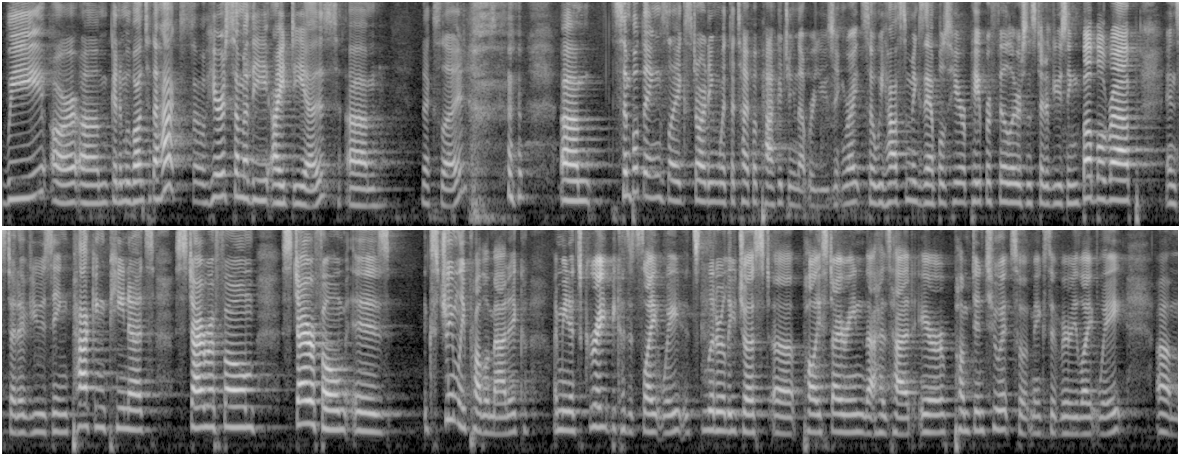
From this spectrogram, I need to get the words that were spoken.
we are um, going to move on to the hacks. So here are some of the ideas. Um, next slide. Um, simple things like starting with the type of packaging that we're using, right? So we have some examples here, paper fillers instead of using bubble wrap, instead of using packing peanuts, styrofoam. Styrofoam is extremely problematic. I mean, it's great because it's lightweight. It's literally just uh, polystyrene that has had air pumped into it, so it makes it very lightweight. Um,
